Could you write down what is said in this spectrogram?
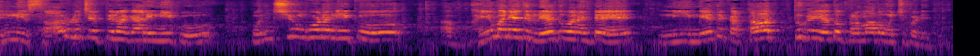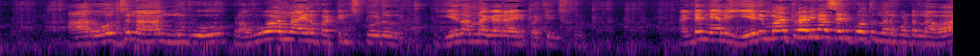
ఎన్నిసార్లు చెప్పినా కానీ నీకు కొంచెం కూడా నీకు ఆ భయం అనేది లేదు అని అంటే నీ మీద హఠాత్తుగా ఏదో ప్రమాదం వచ్చి పడింది. ఆ రోజున నువ్వు ప్రభు అన్న ఆయన పట్టించుకోడు ఏదన్నా కానీ ఆయన పట్టించుకోడు. అంటే నేను ఏది మాట్లాడినా సరిపోతుంది అనుకుంటున్నావా?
